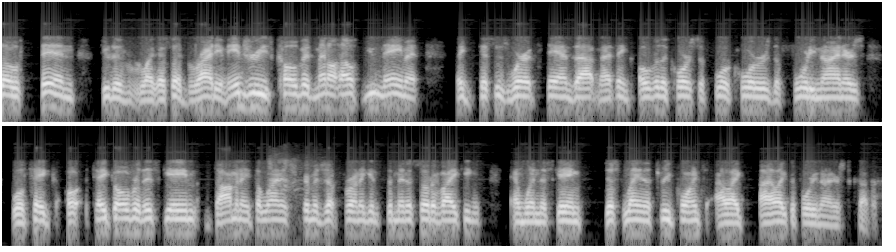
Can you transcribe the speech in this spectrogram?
so thin due to, like I said, variety of injuries, COVID, mental health, you name it. I think this is where it stands out. And I think over the course of four quarters, the 49ers will take uh, take over this game, dominate the line of scrimmage up front against the Minnesota Vikings, and win this game. Just laying the three points, I like I like the 49ers to cover.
